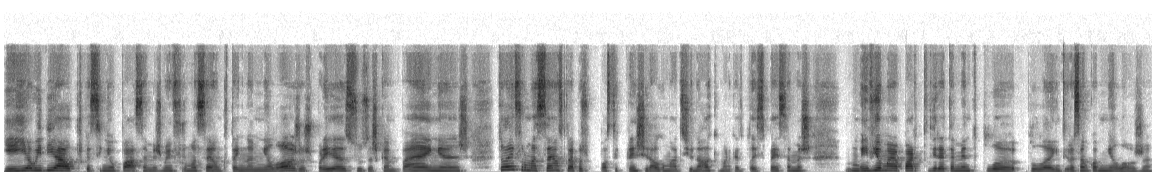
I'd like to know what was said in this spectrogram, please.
E aí é o ideal, porque assim eu passo a mesma informação que tenho na minha loja, os preços, as campanhas, toda a informação, se calhar posso ter que preencher alguma adicional que o Marketplace peça, mas envio a maior parte diretamente pela, pela integração com a minha loja.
